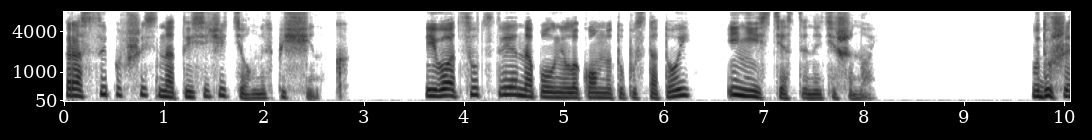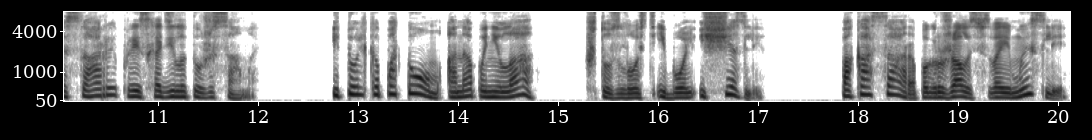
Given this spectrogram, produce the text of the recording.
рассыпавшись на тысячи темных песчинок. Его отсутствие наполнило комнату пустотой и неестественной тишиной. В душе Сары происходило то же самое. И только потом она поняла, что злость и боль исчезли. Пока Сара погружалась в свои мысли,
